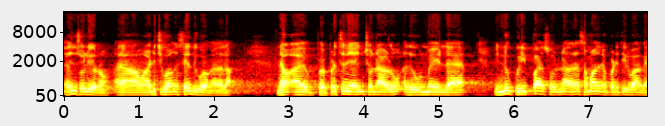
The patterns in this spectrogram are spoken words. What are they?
அதுன்னு சொல்லிடுறோம். அவங்க அடிச்சுக்குவாங்க சேர்ந்துக்குவாங்க அதெல்லாம். நான் இப்போ பிரச்சனையாயின்னு சொன்னாலும் அது உண்மை இல்லை. இன்னும் குறிப்பாக சொன்னால் அதெல்லாம் சமாதானப்படுத்திடுவாங்க.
